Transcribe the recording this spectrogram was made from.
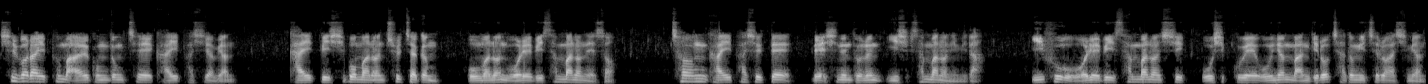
실버라이프 마을 공동체에 가입하시려면 가입비 15만원 출자금 5만원 월회비 3만원에서 처음 가입하실 때 내시는 돈은 23만원입니다. 이후 월회비 3만원씩 59회 5년 만기로 자동이체로 하시면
